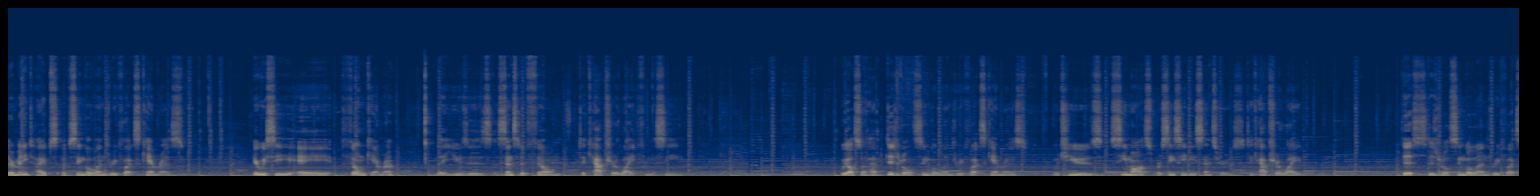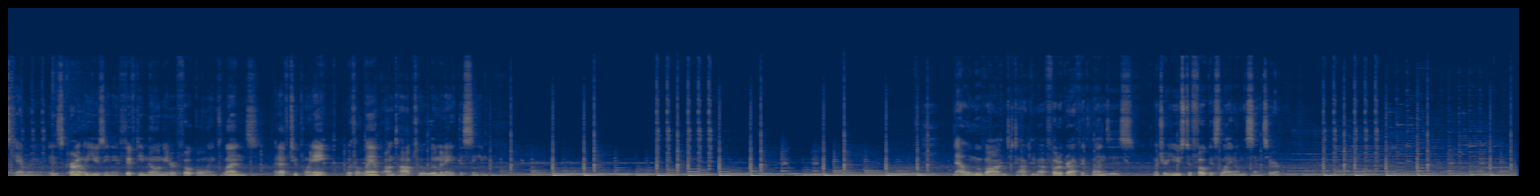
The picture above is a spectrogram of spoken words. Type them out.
There are many types of single lens reflex cameras. Here we see a film camera that uses a sensitive film to capture light from the scene. We also have digital single lens reflex cameras which use CMOS or CCD sensors to capture light. This digital single lens reflex camera is currently using a 50mm focal length lens at f2.8 with a lamp on top to illuminate the scene. Now we'll move on to talking about photographic lenses, which are used to focus light on the sensor.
